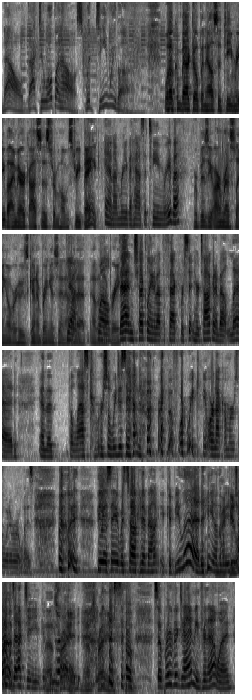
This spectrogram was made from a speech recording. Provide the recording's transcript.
Now, back to Open House with Team Reba. Welcome back to Open House with Team Reba. I'm Eric Osnes from HomeStreet Bank. And I'm Reba Hassett, Team Reba. We're busy arm wrestling over who's going to bring us in out of that out of well, that break. That and chuckling about the fact we're sitting here talking about lead and the the last commercial we just had right before we came, or not commercial, whatever it was. PSA was talking about it could be lead. You know, the Might way be the child's acting could That's be right. lead. That's right. so, so perfect timing for that one.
